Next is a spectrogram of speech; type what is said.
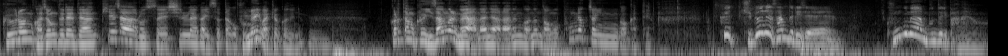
그런 과정들에 대한 피해자로서의 신뢰가 있었다고 분명히 밝혔거든요. 음. 그렇다면 그 이상을 왜 안 하냐라는 거는 너무 폭력적인 것 같아요. 그 주변의 사람들이 이제 궁금해하는 분들이 많아요.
